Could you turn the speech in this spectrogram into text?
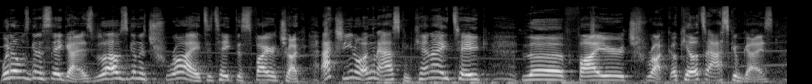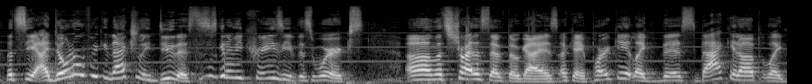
What I was gonna say, guys, was I was gonna try to take this fire truck. Actually, you know, I'm gonna ask him. Can I take the fire truck? Okay, let's ask him, guys. Let's see. I don't know if we can actually do this. This is gonna be crazy if this works. Um, let's try this out though, guys. Okay, park it like this, back it up like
